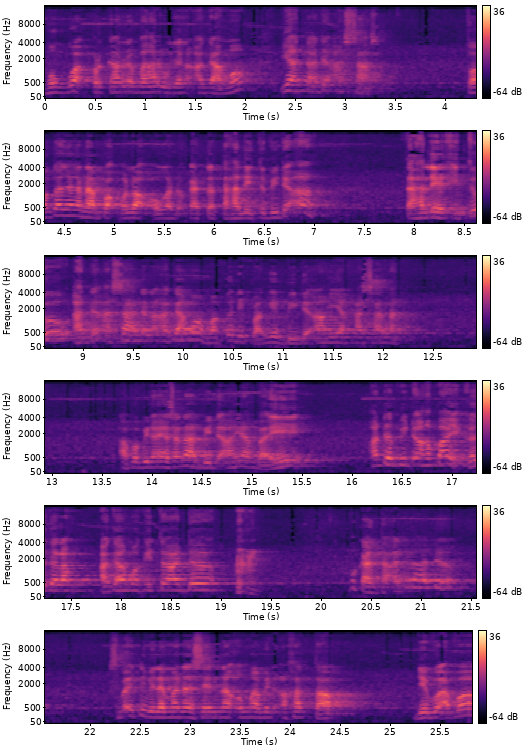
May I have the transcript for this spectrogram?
Membuat perkara baru dalam agama yang tak ada asas. Tuan-tuan jangan nampak pula orang dok kata tahlil itu bid'ah. Tahlil itu ada asas dalam agama maka dipanggil bid'ah yang hasanah. Apa bid'ah yang salah? Bid'ah yang baik. Ada bid'ah baik ke dalam agama kita ada? Bukan tak ada, ada. Sebab itu bila mana Sayyidina Umar bin Al-Khattab dia buat apa?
